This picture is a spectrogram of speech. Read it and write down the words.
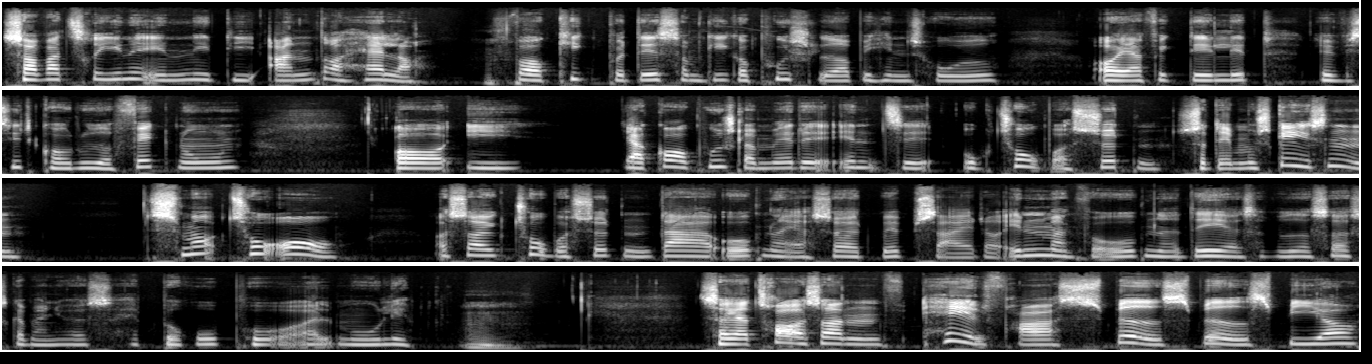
så var Trine inde i de andre haller for at kigge på det, som gik og puslede op i hendes hoved. Og jeg fik det lidt øh, visitkort ud og fik nogen. Og i, jeg går og pusler med det indtil oktober 17, så det er måske sådan små to år. Og så i oktober 17, der åbner jeg så et website, og inden man får åbnet det og så videre, så skal man jo også have bureau på og alt muligt. Mm. Så jeg tror sådan helt fra spæd, spæd spire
